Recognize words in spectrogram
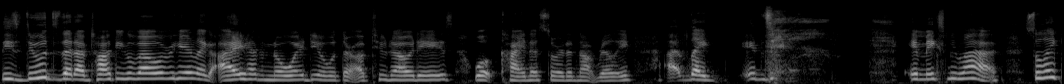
these dudes that I'm talking about over here, like, I have no idea what they're up to nowadays. Well, kind of, sort of, not really. Uh, like, it's. it makes me laugh. So, like,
